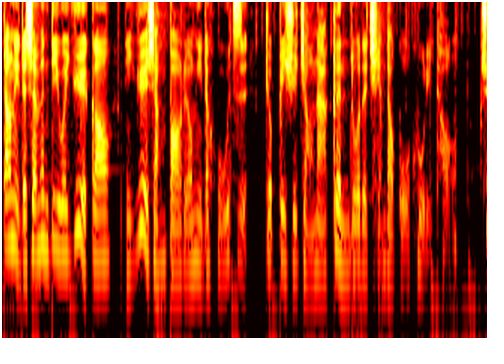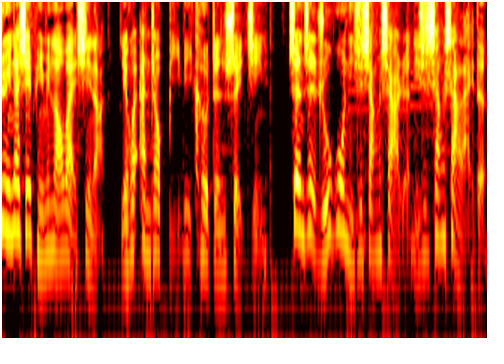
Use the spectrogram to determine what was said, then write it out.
当你的身份地位越高，你越想保留你的胡子，就必须缴纳更多的钱到国库里头。至于那些平民老百姓啊，也会按照比例课征税金。甚至如果你是乡下人，你是乡下来的，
